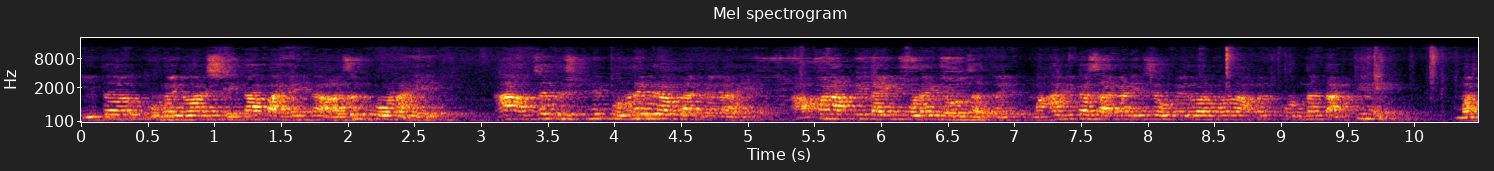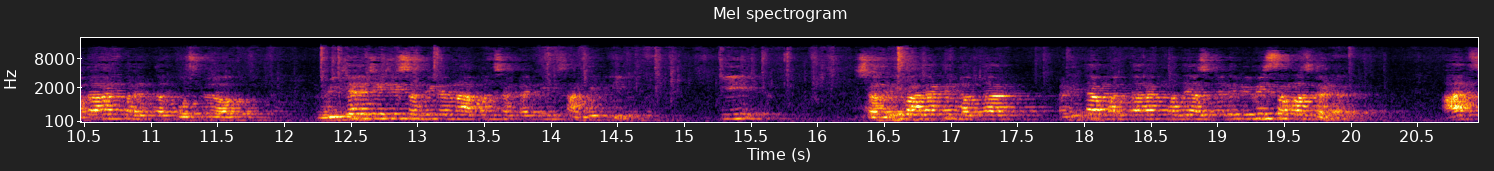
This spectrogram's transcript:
इथं उमेदवार शेकाप आहे का अजून कोण आहे हा आमच्या दृष्टीने पूर्णविराम लागलेला आहे. आपण आपली लाईन पुढे घेऊन जातोय. महाविकास आघाडीचे उमेदवार म्हणून आपण पूर्ण ताकदीने मतदारांपर्यंत पोहोचलो आहोत. विजयाची जी समीकरणं आपण सगळ्यांनी सांगितली की शहरी भागातील मतदार आणि त्या मतदारांमध्ये असलेले विविध समाज घटक आज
